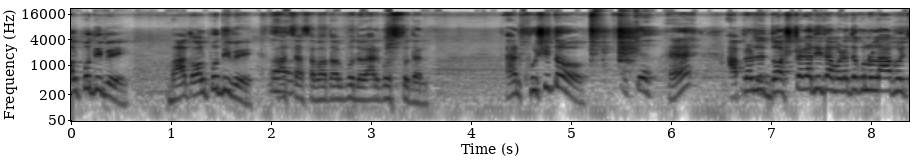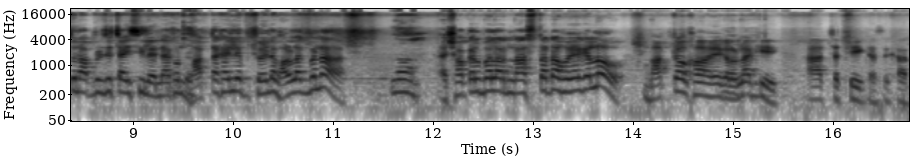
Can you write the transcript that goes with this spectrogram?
অল্প দিবে? ভাত অল্প দিবে? হ্যাঁ। আচ্ছা আচ্ছা ভাত অল্প দেবে আর গোস্ত দেন। আর খুশি তো? আচ্ছা। হ্যাঁ? আপনার যদি দশ টাকা দিতাম ওটাতে কোনো লাভ হইতো না আপনি যে চাইছিলেন। এখন ভাতটা খাইলে শরীরটা ভালো লাগবে না? সকালবেলার নাস্তাটা হয়ে গেল ভাতটাও খাওয়া হয়ে গেল নাকি? আচ্ছা ঠিক আছে খান।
